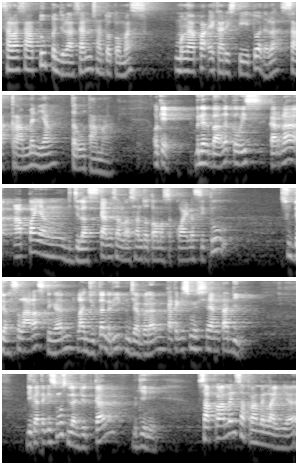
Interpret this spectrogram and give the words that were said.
salah satu penjelasan Santo Thomas mengapa ekaristi itu adalah sakramen yang terutama. Oke, bener banget Kowis. Karena apa yang dijelaskan sama Santo Thomas Aquinas itu sudah selaras dengan lanjutan dari penjabaran katekismus yang tadi. Di katekismus dilanjutkan begini. Sakramen-sakramen lainnya,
